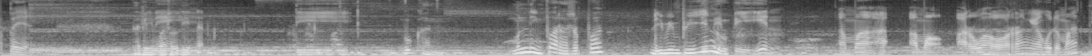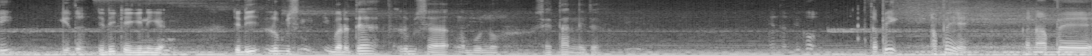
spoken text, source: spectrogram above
apa ya? Dari Ini Marlina. di bukan. Mending parah repan dimimpiin lu. Mimpiin sama sama arwah orang yang udah mati gitu. Jadi kayak gini gak jadi lu bisa ibaratnya lu bisa ngebunuh setan gitu. Ya, tapi kok tapi apa ya? Kenapa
